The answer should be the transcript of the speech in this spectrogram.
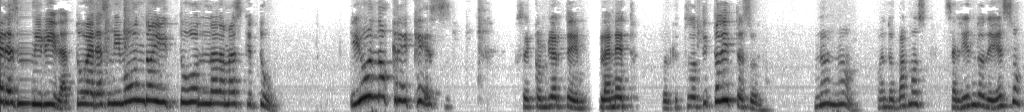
eres mi vida, tú eres mi mundo y tú nada más que tú. Y uno cree que es, se convierte en planeta, porque todito, es uno. No, no. Cuando vamos saliendo de eso,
